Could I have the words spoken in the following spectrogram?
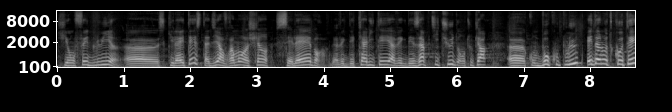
qui ont fait de lui euh, ce qu'il a été, c'est-à-dire vraiment un chien célèbre, avec des qualités, avec des aptitudes en tout cas, euh, qui ont beaucoup plu. Et d'un autre côté,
